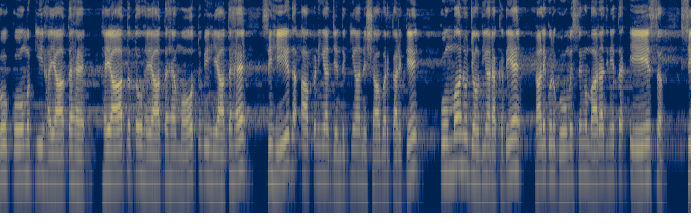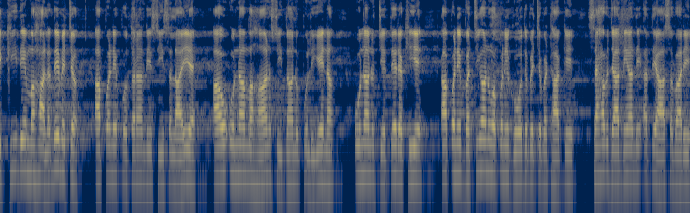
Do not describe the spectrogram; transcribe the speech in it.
ਉਹ ਕੌਮ ਕੀ ਹਯਾਤ ਹੈ, ਹਯਾਤ ਤੋਂ ਹਯਾਤ ਹੈ, ਮੌਤ ਵੀ ਹਯਾਤ ਹੈ, ਸ਼ਹੀਦ ਆਪਣੀਆਂ ਜ਼ਿੰਦਗੀਆਂ ਨਿਸ਼ਾਵਰ ਕਰਕੇ ਕੌਮਾਂ ਨੂੰ ਜਿਉਂਦੀਆਂ ਰੱਖਦੇ ਐ ਨਾਲੇ ਗੁਰੂ ਗੋਬਿੰਦ ਸਿੰਘ ਮਹਾਰਾਜ ਨੇ ਤਾਂ ਇਸ ਸਿੱਖੀ ਦੇ ਮਹੱਲ ਦੇ ਵਿੱਚ ਆਪਣੇ ਪੁੱਤਰਾਂ ਦੀ ਸੀਸ ਲਾਏ ਹੈ। ਆਓ ਉਹਨਾਂ ਮਹਾਨ ਸ਼ਹੀਦਾਂ ਨੂੰ ਭੁੱਲੀਏ ਨਾ, ਉਹਨਾਂ ਨੂੰ ਚੇਤੇ ਰੱਖੀਏ, ਆਪਣੇ ਬੱਚਿਆਂ ਨੂੰ ਆਪਣੀ ਗੋਦ ਵਿੱਚ ਬਿਠਾ ਕੇ ਸਾਹਿਬਜ਼ਾਦਿਆਂ ਦੇ ਇਤਿਹਾਸ ਬਾਰੇ,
